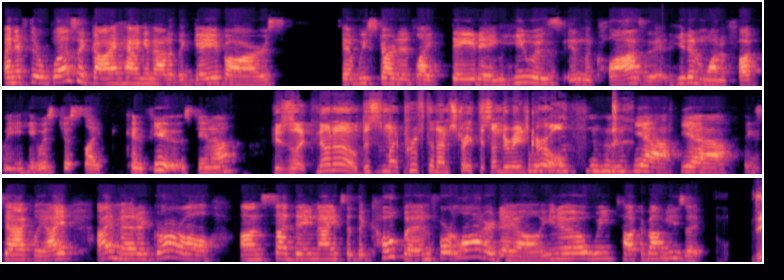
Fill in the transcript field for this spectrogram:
And if there was a guy hanging out at the gay bars and we started like dating, he was in the closet. He didn't want to fuck me. He was just like confused, you know? He's just like, no, no, this is my proof that I'm straight. This underage girl. Mhm. Yeah, yeah, exactly. I I met a girl on Sunday nights at the Copa in Fort Lauderdale. You know, we talk about music. The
